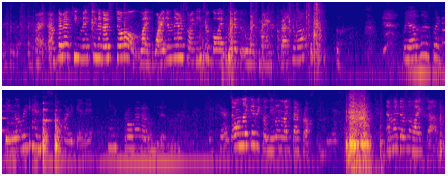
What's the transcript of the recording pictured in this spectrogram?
I heard that. Alright, I'm gonna keep mixing it. There's still like white in there, so I need to go in with with my spatula. We have this like thing over here and it's so hard to get it. Can you throw that? I don't need it anymore. Sure. Don't lick it because you don't like that frosting. Yes. Emma doesn't like um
